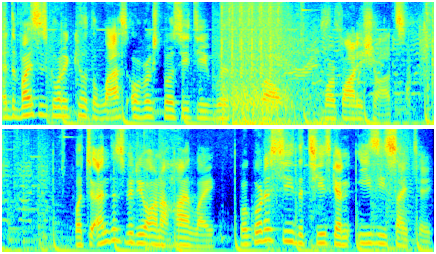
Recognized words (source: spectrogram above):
and Device is going to kill the last overexposed CT with, well, more body shots. But to end this video on a highlight, we're going to see the T's get an easy side take,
